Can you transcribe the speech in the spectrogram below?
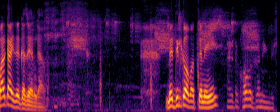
পার কাইদের কাছে এনকা मैं दिल का बात करने खबर करने इंग्लिश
